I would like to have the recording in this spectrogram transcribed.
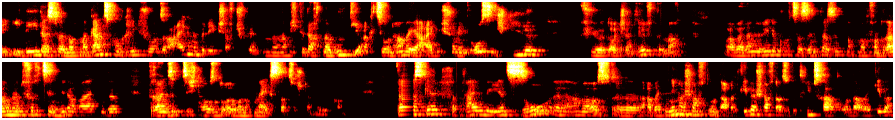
Idee, dass wir nochmal ganz konkret für unsere eigene Belegschaft spenden. Dann habe ich gedacht, na gut, die Aktion haben wir ja eigentlich schon im großen Stile für Deutschland hilft gemacht. Aber lange Rede, kurzer Sinn, da sind nochmal von 314 Mitarbeitenden 73.000 Euro nochmal extra zustande gekommen. Das Geld verteilen wir jetzt so, äh, haben wir aus äh, Arbeitnehmerschaft und Arbeitgeberschaft, also Betriebsrat und Arbeitgeber,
